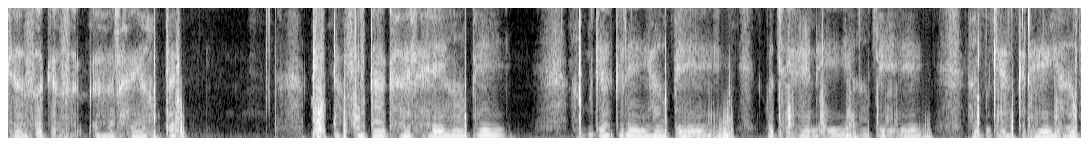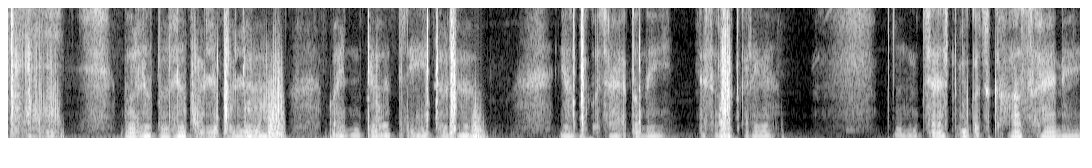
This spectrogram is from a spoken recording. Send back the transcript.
कैसा कैसा घर है यहाँ पे? टूटा फूटा घर है यहाँ पे। हम क्या करें यहाँ पे? कुछ है नहीं यहाँ पे। हम क्या करें यहाँ पे? बोलो बोलो बोलो बोलो। वन टू थ्री बोलो। यहाँ पे कुछ है तो नहीं जैसे लूट करेंगे। चेस्ट में कुछ खास है नहीं।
